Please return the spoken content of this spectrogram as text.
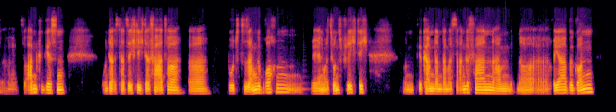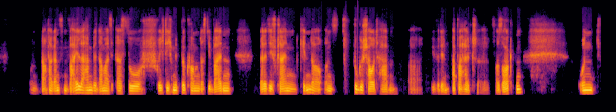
äh, zu Abend gegessen und da ist tatsächlich der Vater äh, tot zusammengebrochen, reanimationspflichtig. Und wir kamen dann damals da angefahren, haben mit einer äh, Reha begonnen. Und nach einer ganzen Weile haben wir damals erst so richtig mitbekommen, dass die beiden relativ kleinen Kinder uns zugeschaut haben, äh, wie wir den Papa halt äh, versorgten. Und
